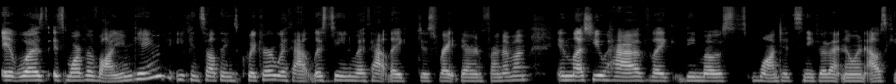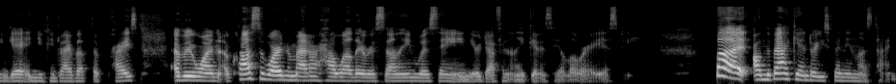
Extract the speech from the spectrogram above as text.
It was it's more of a volume game. You can sell things quicker without listing, without like just right there in front of them, unless you have like the most wanted sneaker that no one else can get, and you can drive up the price. Everyone across the board, no matter how well they were selling, was saying you're definitely going to see a lower ASP. But on the back end, are you spending less time,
